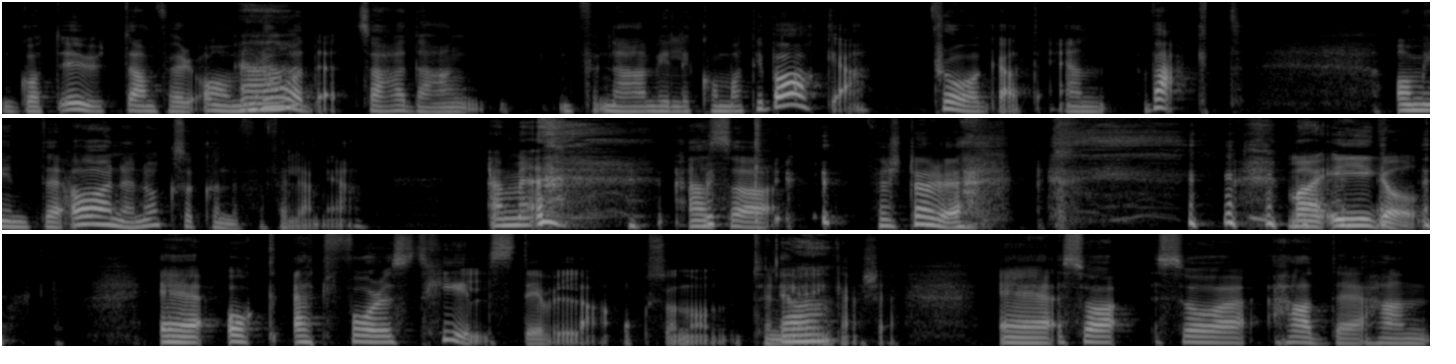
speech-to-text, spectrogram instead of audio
gått utanför området så hade han, när han ville komma tillbaka, frågat en vakt om inte örnen också kunde få följa med. Ja, men, Alltså, förstår du? my eagle. Eh, och at Forest Hills, det är väl också någon turnering Ja. kanske, eh, så, så hade han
